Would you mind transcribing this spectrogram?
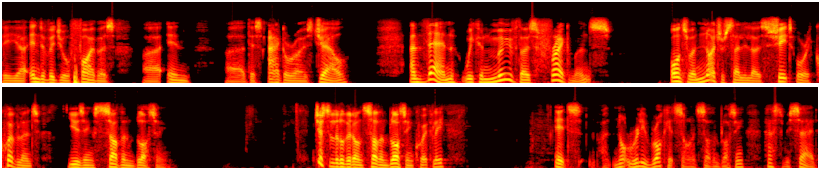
the uh, individual fibers uh, in uh, this agarose gel. And then we can move those fragments onto a nitrocellulose sheet or equivalent using southern blotting. Just a little bit on southern blotting quickly. It's not really rocket science, southern blotting, has to be said.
